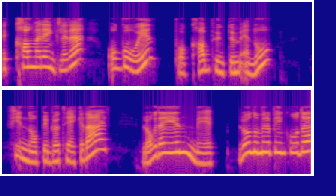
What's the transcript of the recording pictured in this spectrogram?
Det kan være enklere å gå inn på kab.no, finne opp biblioteket der, logg deg inn med lånnummer og PIN-kode,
